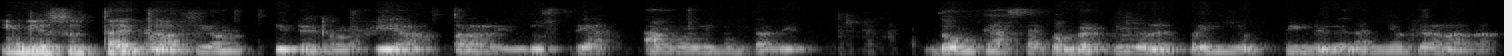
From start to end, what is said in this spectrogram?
English subtitles. Innovación y tecnología para la industria agroalimentaria. Donca se ha convertido en el premio PYME del año en Granada,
